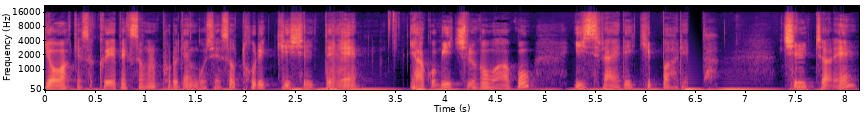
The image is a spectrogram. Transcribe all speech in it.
여호와께서 그의 백성을 포로된 곳에서 돌이키실 때에 야곱이 즐거워하고 이스라엘이 기뻐하리다. 7절에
